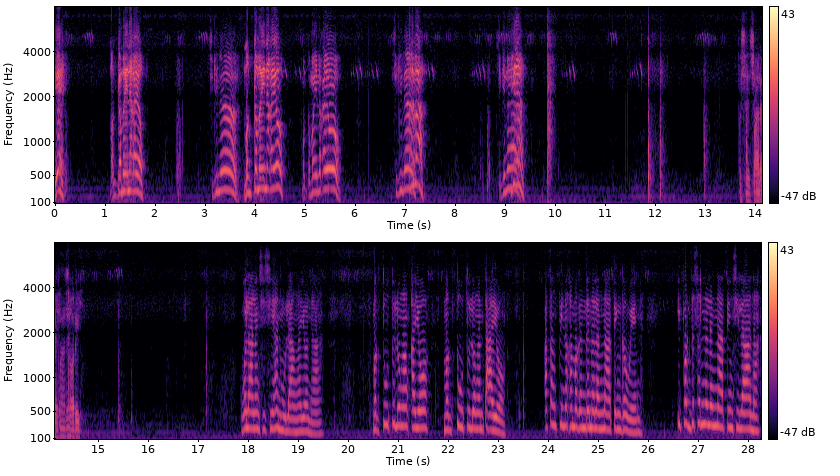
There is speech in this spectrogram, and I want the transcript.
Sige, magkamay na kayo. Sige na. Magkamay na kayo. Magkamay na kayo. Sige na. Ano ba? Sige na. Sige na. Pasensya pare, pare. Sorry. Wala nang sisihan mula ngayon, ha? Magtutulungan kayo, magtutulungan tayo. At ang pinakamaganda na lang nating gawin, ipagdasal na lang natin sila na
